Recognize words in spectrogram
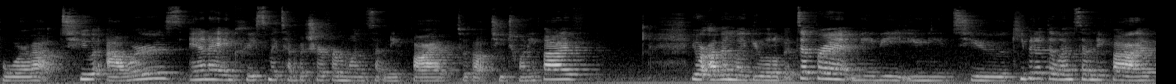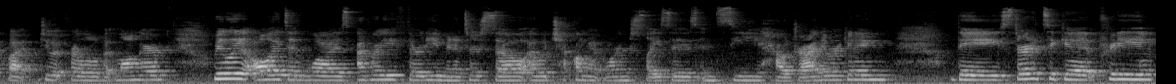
for about two hours and I increased my temperature from 175 to about 225. Your oven might be a little bit different. Maybe you need to keep it at the 175, but do it for a little bit longer. Really, all I did was every 30 minutes or so, I would check on my orange slices and see how dry they were getting. They started to get pretty,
